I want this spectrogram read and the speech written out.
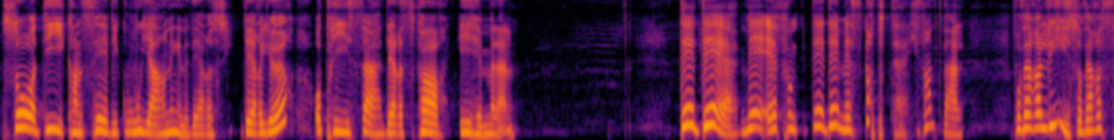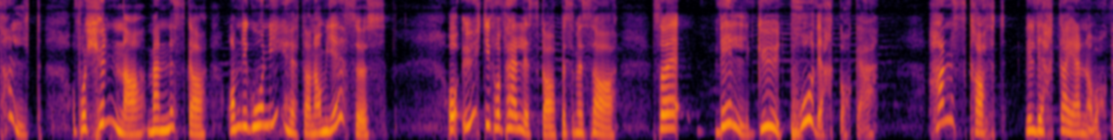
så de kan se de gode gjerningene deres, dere gjør, og prise deres Far i himmelen. Det er det vi er, det er, det vi er skapt til, ikke sant vel? For å være lys og være salt. Og forkynne mennesker om de gode nyhetene om Jesus. Og ut ifra fellesskapet, som jeg sa, så vil Gud påvirke oss. Hans kraft vil virke gjennom oss.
